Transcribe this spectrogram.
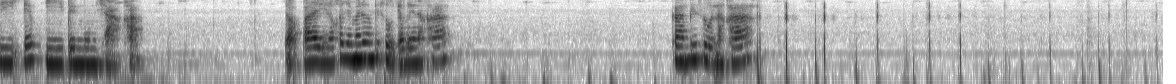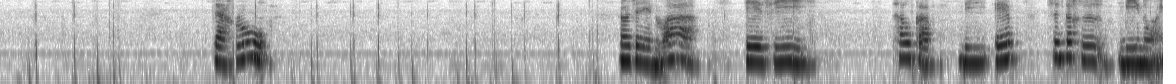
DFE เป็นมุมฉากค่ะ ต่อไปเราก็จะมาเริ่มพิสูจน์กันเลยนะคะ การพิสูจน์นะคะจากรูป เราจะเห็นว่า AC เท่ากับ df ซึ่งก็คือ b หน่วย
